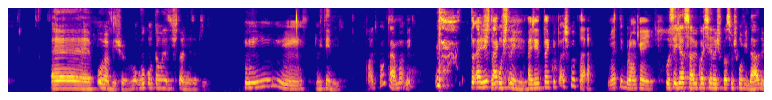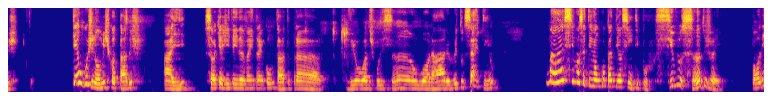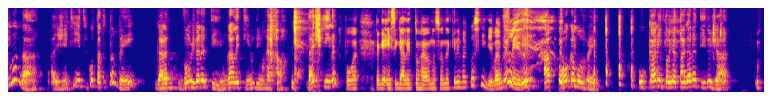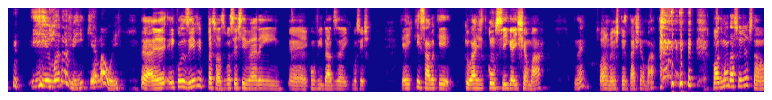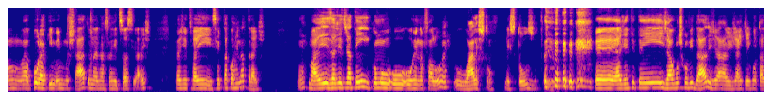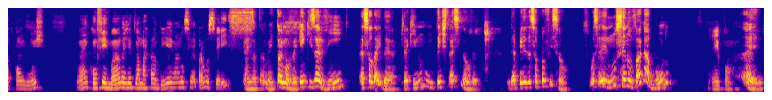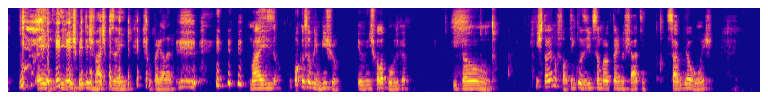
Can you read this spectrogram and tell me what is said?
É... Porra, bicho, vou, vou contar umas historinhas aqui. Hum, Não entendi. pode contar, meu amigo. A gente, Estou tá, constrangido. a gente tá aqui pra escutar. Mete bronca aí. Você já sabe quais serão os próximos convidados? Tem alguns nomes cotados aí, só que a gente ainda vai entrar em contato pra ver a disposição, o horário, ver tudo certinho. Mas se você tiver um contatinho assim, tipo Silvio Santos, velho, pode mandar. A gente entra em contato também. Vamos garantir um galetinho de um real da esquina. Porra, esse galeto real, não sei onde é que ele vai conseguir, mas beleza. Apócamo, velho. O cara então já tá garantido já. E manda vir, que é Maui. É, é, inclusive, pessoal, se vocês tiverem é, convidados aí que vocês. Quem sabe que, que a gente consiga aí chamar, né? Pelo menos tentar chamar. Pode mandar sugestão lá por aqui mesmo no chat ou nas nossas redes sociais. Que a gente vai sempre estar correndo atrás. né? Mas a gente já tem, como o, o Renan falou, né? O Aleston Nestoso. É, a gente tem já alguns convidados, já, já entrei em contato com alguns né? Confirmando, a gente vai marcar o dia e vai anunciar para vocês. Exatamente. Então, irmão, quem quiser vir, é só dar ideia. Que aqui não, não tem estresse, não, velho. Depende da sua profissão. Se você não sendo vagabundo, E, pô, é. Ei, respeita os Vaspes aí. Desculpa aí, galera. Mas, um pouquinho sobre bicho, eu vim de escola pública. Então, história não falta. Inclusive, Samuel que tá aí no chat sabe de algumas.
